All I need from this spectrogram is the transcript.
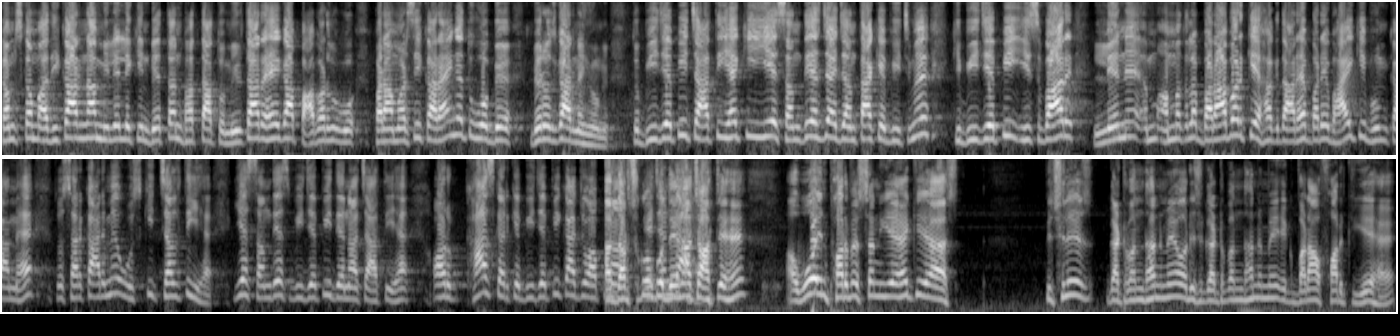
कम से कम अधिकार ना मिले लेकिन वेतन भत्ता तो मिलता रहेगा पावर वो परामर्शी कराएँगे तो वो बे, बेरोजगार नहीं होंगे। तो बीजेपी चाहती है कि ये संदेश जाए जनता के बीच में कि बीजेपी इस बार लेने मतलब बराबर के हकदार है बड़े भाई की भूमिका में है तो सरकार में उसकी चलती है। यह संदेश बीजेपी देना चाहती है और खास करके बीजेपी का जो अपना दर्शकों को देना चाहते हैं वो इंफॉर्मेशन ये है कि पिछले गठबंधन में और इस गठबंधन में एक बड़ा फ़र्क ये है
